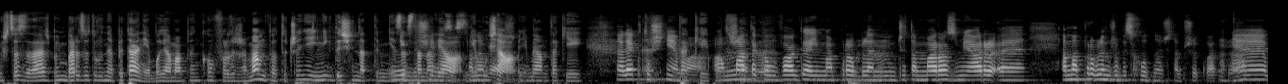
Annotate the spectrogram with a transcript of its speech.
Wiesz co, zadałaś mi bardzo trudne pytanie, bo ja mam ten komfort, że mam to otoczenie i nigdy się nad tym nie Nigdy nie zastanawiałam. Nie, zastanawiałaś, musiałam, nie? nie miałam takiej. Ale jak ktoś nie ma, a ma taką wagę i ma problem, Mhm. czy tam ma rozmiar, e, a ma problem, żeby schudnąć na przykład, Mhm. nie?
